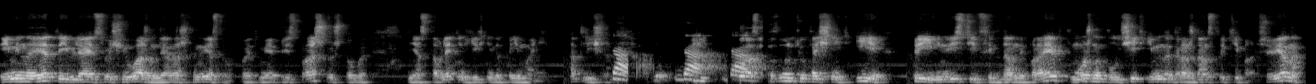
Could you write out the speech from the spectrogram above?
именно это является очень важным для наших инвесторов, поэтому я переспрашиваю, чтобы не оставлять никаких недопониманий. Отлично. Да, да, и, да. Раз позвольте уточнить. И при инвестиции в данный проект можно получить именно гражданство Кипра. Все верно?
